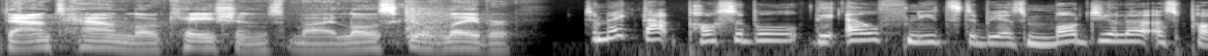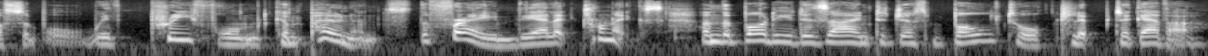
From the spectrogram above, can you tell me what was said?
downtown locations by low skilled labor. To make that possible, the ELF needs to be as modular as possible, with preformed components the frame, the electronics, and the body designed to just bolt or clip together.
